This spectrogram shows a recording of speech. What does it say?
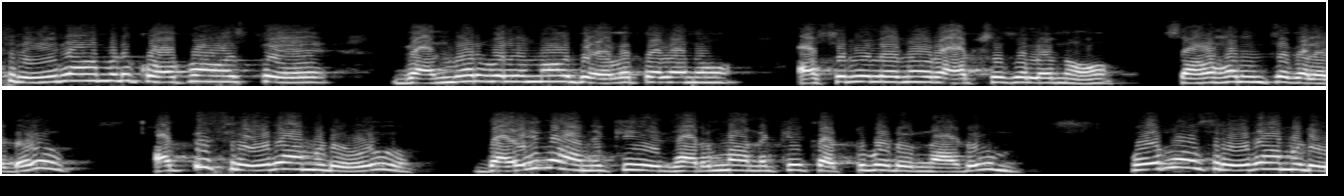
శ్రీరాముడు కోపం వస్తే గంధర్వులను దేవతలను అసురులను రాక్షసులను సంహరించగలడు. అట్టి శ్రీరాముడు దైవానికి ధర్మానికి కట్టుబడి ఉన్నాడు. పూర్వం శ్రీరాముడు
